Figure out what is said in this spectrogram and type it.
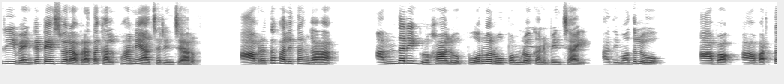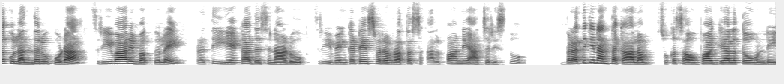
శ్రీ వెంకటేశ్వర వ్రత కల్పాన్ని ఆచరించారు. ఆ వ్రత ఫలితంగా అందరి గృహాలు పూర్వ రూపంలో కనిపించాయి. అది మొదలు ఆ భ ఆ వర్తకులందరూ కూడా శ్రీవారి భక్తులై ప్రతి ఏకాదశి నాడు శ్రీ వెంకటేశ్వర వ్రత కల్పాన్ని ఆచరిస్తూ బ్రతికినంత కాలం సుఖ సౌభాగ్యాలతో ఉండి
